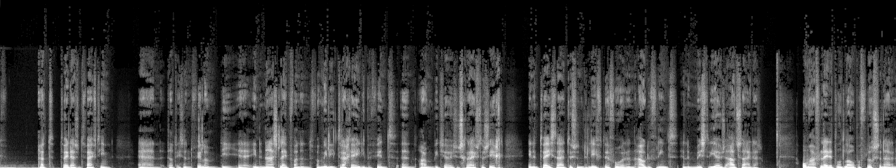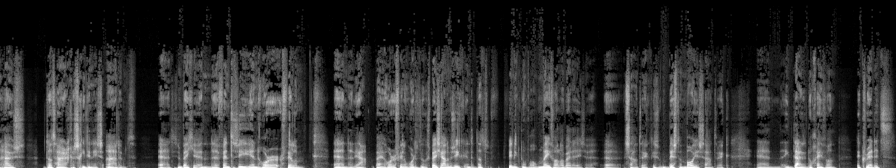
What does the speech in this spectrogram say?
uit 2015. En dat is een film die uh, in de nasleep van een familietragedie bevindt. Een ambitieuze schrijfster zich in een tweestrijd tussen de liefde voor een oude vriend en een mysterieuze outsider. Om haar verleden te ontlopen vlucht ze naar een huis dat haar geschiedenis ademt. Uh, het is een beetje een uh, fantasy- en horrorfilm. En ja, bij een horrorfilm hoort natuurlijk speciale muziek. En dat vind ik nog wel meevallen bij deze uh, soundtrack. Het is best een mooie soundtrack. En ik daar nog geen van de credits.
